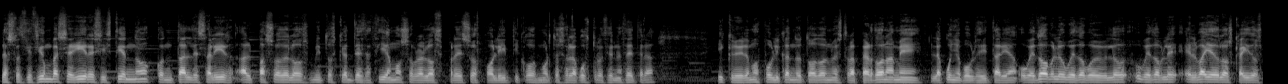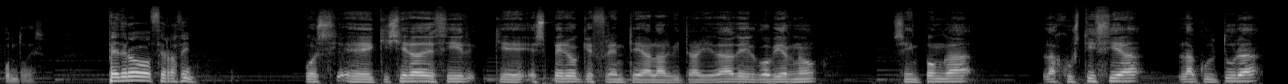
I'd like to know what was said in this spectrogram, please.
la asociación va a seguir existiendo con tal de salir al paso de los mitos que antes decíamos sobre los presos políticos, muertos en la construcción, etcétera, y que lo iremos publicando todo en nuestra, perdóname la cuña publicitaria, www.elvalledeloscaídos.es. Pedro Cerracín. Pues eh, quisiera decir que espero que frente a la arbitrariedad del gobierno se imponga la justicia, la cultura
